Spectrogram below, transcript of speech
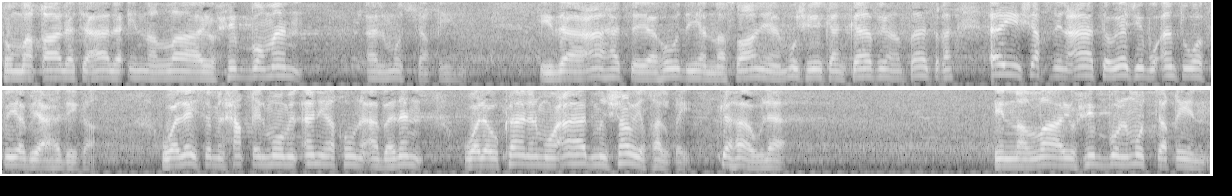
ثم قال تعالى إن الله يحب من؟ المتقين. إذا عاهدت يهوديا نصرانيا مشركا كافرا فاسقا أي شخص عاهدته يجب أن توفي بعهدك. وليس من حق المؤمن أن يخون أبدا ولو كان المعاهد من شر الخلق كهؤلاء. إن الله يحب المتقين.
